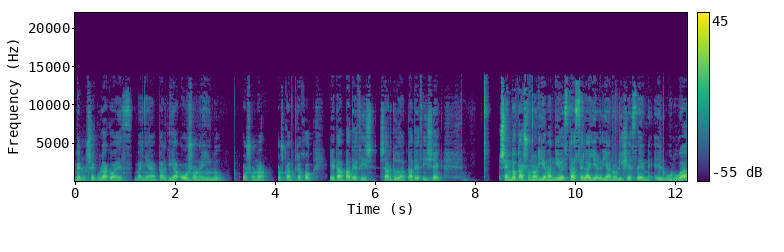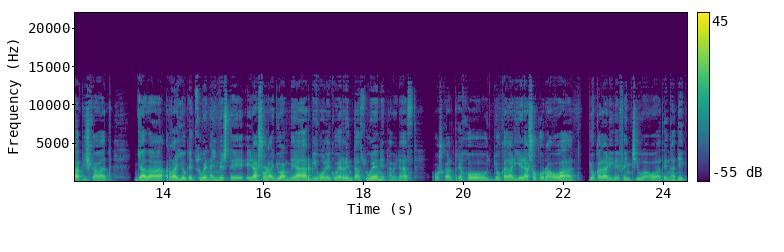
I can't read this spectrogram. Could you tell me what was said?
Beno, sekulakoa ez, baina partida oso ona egin du, oso ona, Oscar Trejok, eta Patezis sartu da, Patezisek sendotasun hori eman dio ez da zela erdian hori zen helburua pixka bat jada raiok etzuen hainbeste erasora joan behar, bigoleko errenta zuen, eta beraz, Oskar Trejo jokalari erasokorrago bat, jokalari defentsiboago batengatik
